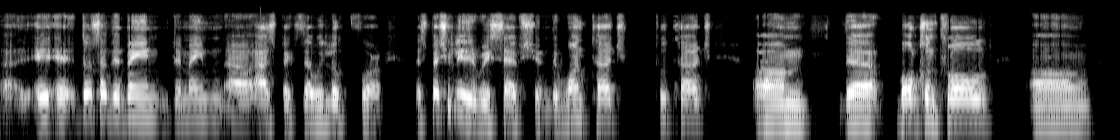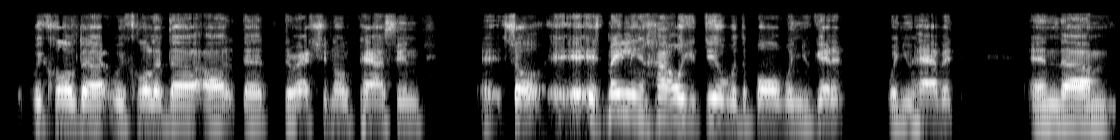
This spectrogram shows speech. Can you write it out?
uh, it, it, those are the main the main aspects that we look for, especially the reception, the one touch, two touch, um, the ball control. Um, we call the we call it the uh, the directional passing uh, so it's mainly how you deal with the ball when you get it, when you have it, and um,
